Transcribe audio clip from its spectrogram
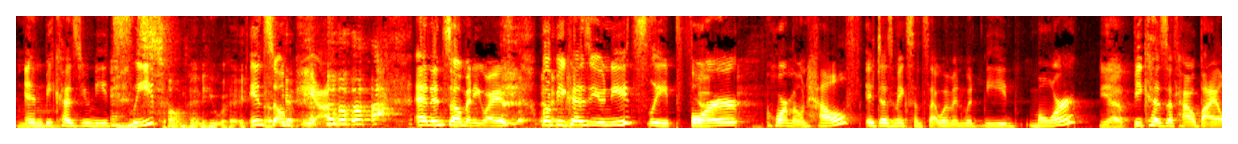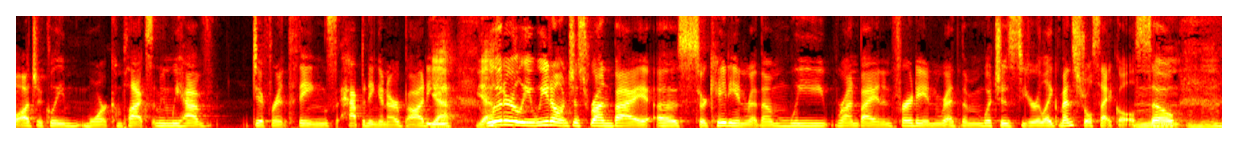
and mm-hmm. because you need sleep. In so many ways. in so yeah and in so many ways but because you need sleep for hormone health it does make sense that women would need more Yep. because of how biologically more complex i mean we have different things happening in our body. Yeah, yeah. literally we don't just run by a circadian rhythm. We run by an infradian rhythm which is your like menstrual cycle. So Mm-hmm,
